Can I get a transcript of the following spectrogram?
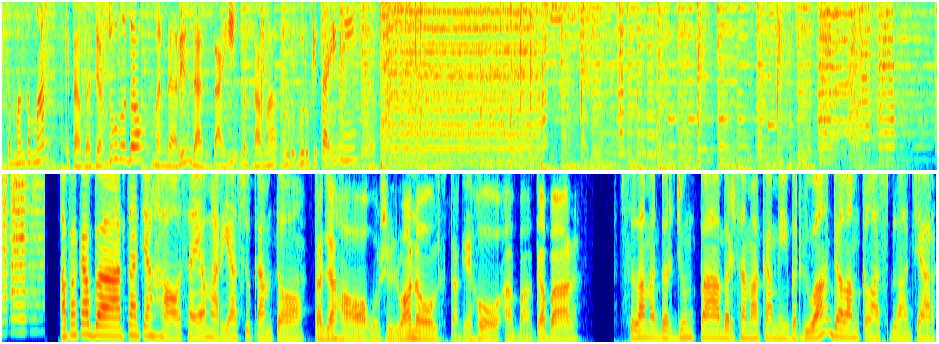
Teman-teman, kita belajar dulu dong Mandarin dan Tai bersama guru-guru kita ini. Apa kabar? Tadjahau, saya Maria Sukamto. Tadjahau, saya Ronald. Tadjahau, apa kabar? Selamat berjumpa bersama kami berdua dalam kelas belajar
